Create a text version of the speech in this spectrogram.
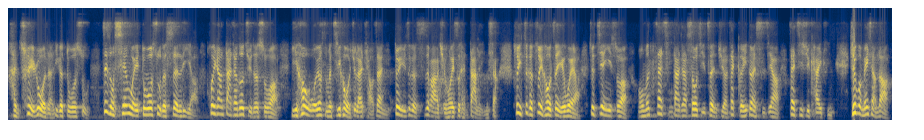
很脆弱的一个多数。这种纤维多数的胜利啊，会让大家都觉得说啊，以后我有什么机会我就来挑战你，对于这个司法权威是很大的影响。所以这个最后这一位啊，就建议说啊，我们再请大家收集证据啊，再隔一段时间啊，再继续开庭。结果没想到，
